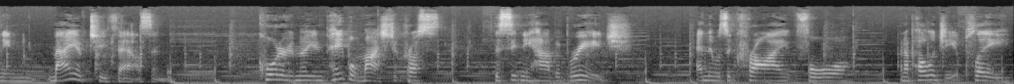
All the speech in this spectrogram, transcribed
In May of 2000, a quarter of a million people marched across the Sydney Harbour Bridge, and there was a cry for an apology, a plea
